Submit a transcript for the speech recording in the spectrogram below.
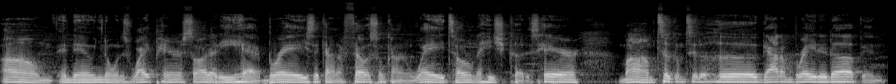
um, and then you know when his white parents saw that he had braids, they kind of felt some kind of way, told him that he should cut his hair. Mom took him to the hood, got him braided up, and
